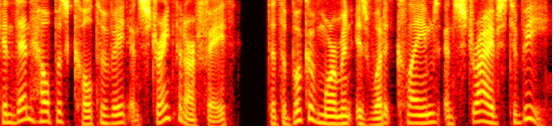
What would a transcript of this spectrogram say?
can then help us cultivate and strengthen our faith that the Book of Mormon is what it claims and strives to be.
